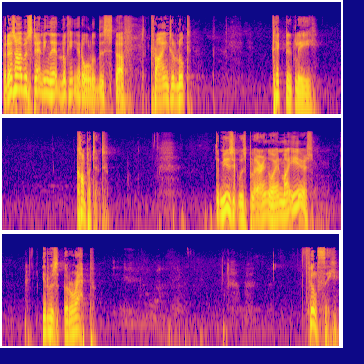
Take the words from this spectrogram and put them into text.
But as I was standing there looking at all of this stuff, trying to look technically competent, the music was blaring away in my ears. It was rap. Filthy,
